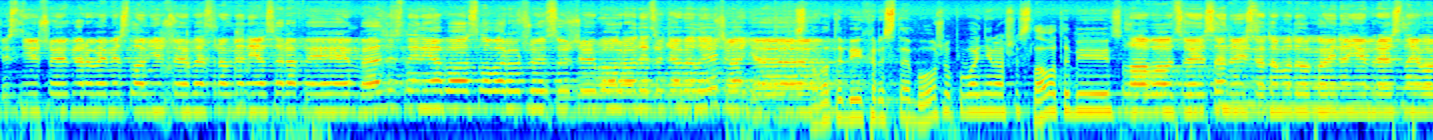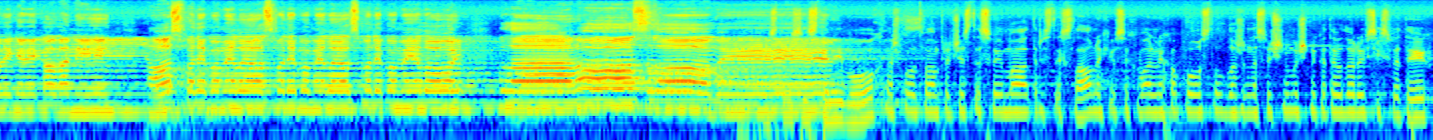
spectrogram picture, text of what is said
чеснішою керовим і славнішою, без сравнення Серафим, без іслиння Богослова, ручою сущою Богородицю тя величає. Слава тобі, Христе, Боже, уповання наше, слава тобі. Слава Отцю і Сину і Святому Духу, і нині і во віки віков. Амінь. Господи, помилуй, Господи, помилуй, Господи, помилуй, благослови. Бог, причисти свої матері, з тих славних і всехвальних апостол, блаженносвященого мученика Теодора і всіх святих.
